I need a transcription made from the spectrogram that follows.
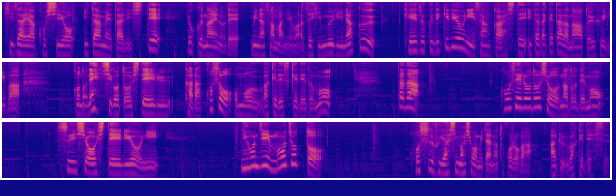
膝や腰を痛めたりして良くないので皆様には是非無理なく継続できるように参加していただけたらなというふうにはこのね仕事をしているからこそ思うわけですけれどもただ厚生労働省などでも推奨しているように日本人もうちょっと歩数増やしましょうみたいなところがあるわけです。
